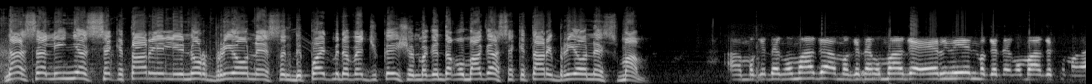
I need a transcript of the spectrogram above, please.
Nasa linya Secretary Leonor Briones ng Department of Education. Magandang umaga, Secretary Briones, ma'am. Ah, magandang umaga, magandang umaga Erwin, magandang umaga sa mga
